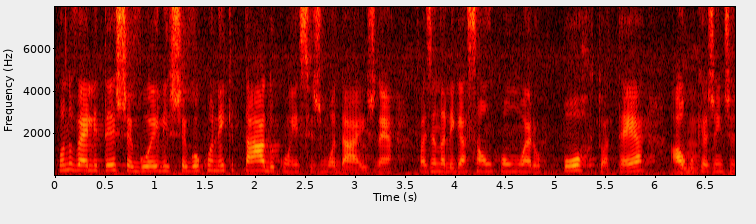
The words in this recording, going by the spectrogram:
Quando o VLT chegou, ele chegou conectado com esses modais, né? fazendo a ligação com o aeroporto até, algo uhum. que a gente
